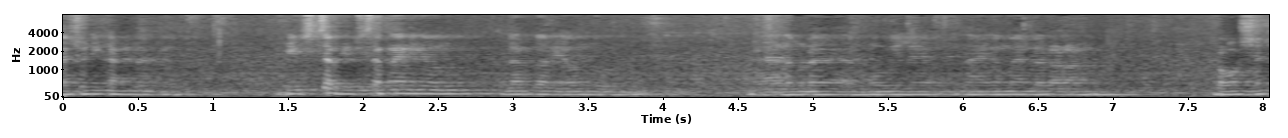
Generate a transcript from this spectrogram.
അശ്വിനി കലനൊക്കെ ഹിപ്സ്റ്റർ ഹിപ്സ്റ്ററിനെ എനിക്ക് തോന്നുന്നു എല്ലാവർക്കും അറിയാമെന്ന് തോന്നുന്നു. നമ്മുടെ മൂവിയിലെ നായകന്മാരിൽ ഒരാളാണ് റോഷൻ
